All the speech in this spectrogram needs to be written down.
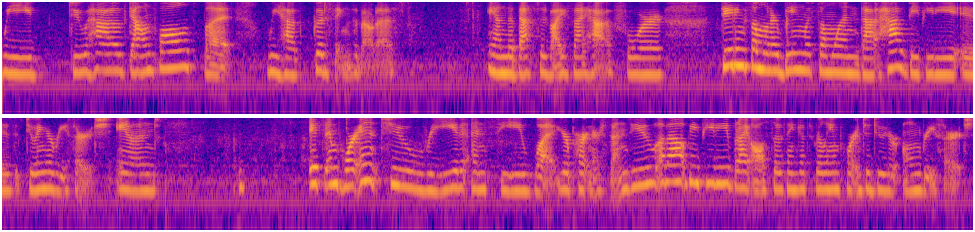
we do have downfalls, but we have good things about us. And the best advice I have for dating someone or being with someone that has BPD is doing your research and it's important to read and see what your partner sends you about BPD, but I also think it's really important to do your own research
